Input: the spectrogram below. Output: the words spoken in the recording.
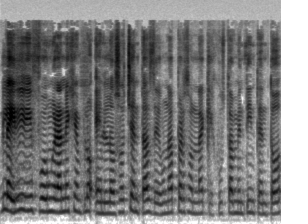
Lady Di fue un gran ejemplo en los ochentas de una persona que justamente intentó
